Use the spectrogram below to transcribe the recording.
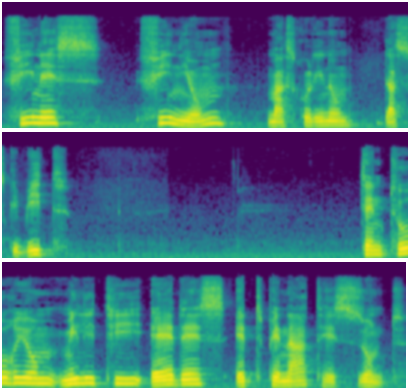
fines, finium, Maskulinum, das Gebiet. Tentorium militi edes et penates sunt.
